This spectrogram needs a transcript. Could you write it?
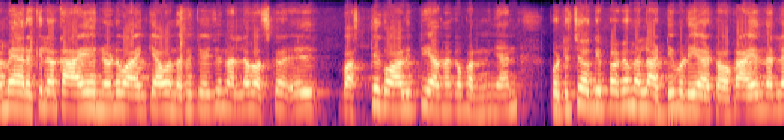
അമ്മ അര കിലോ കായം എന്നോട് വാങ്ങിക്കാവോ? എന്നൊക്കെ ചോദിച്ചു. നല്ല ഫസ്റ്റ് ഫസ്റ്റ് ക്വാളിറ്റി ആണെന്നൊക്കെ പറഞ്ഞു. ഞാൻ പൊട്ടിച്ച് നോക്കിയപ്പോഴൊക്കെ നല്ല അടിപൊളിയാട്ടോ കായം നല്ല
